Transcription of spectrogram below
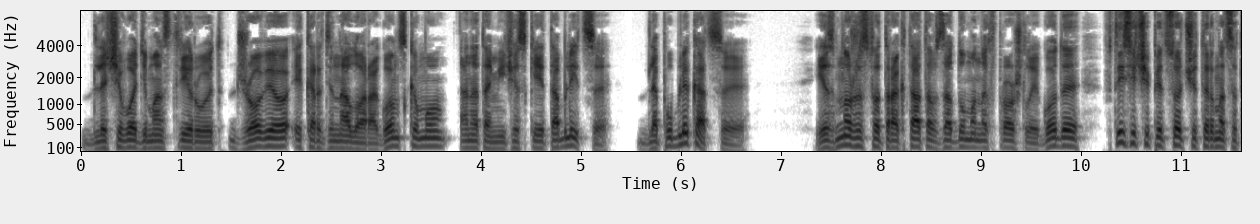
для чего демонстрируют Джовио и кардиналу Арагонскому анатомические таблицы, для публикации. Из множества трактатов, задуманных в прошлые годы, в 1514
